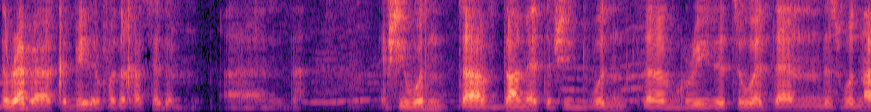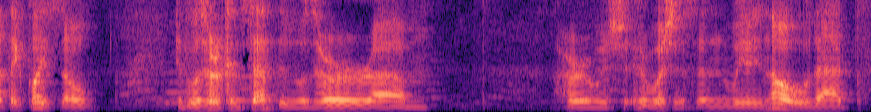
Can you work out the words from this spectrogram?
the Rebbe could be there for the Hasidim. And if she wouldn't have done it, if she wouldn't have agreed to it, then this would not take place. So it was her consent. It was her um, her wish, her wishes, and we know that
